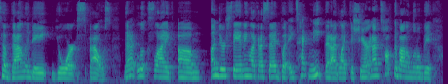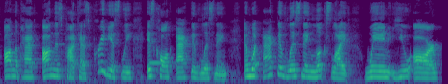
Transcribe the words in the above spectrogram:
to validate your spouse. That looks like um, understanding, like I said, but a technique that I'd like to share, and I've talked about a little bit on the pad on this podcast previously, is called active listening. And what active listening looks like when you are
